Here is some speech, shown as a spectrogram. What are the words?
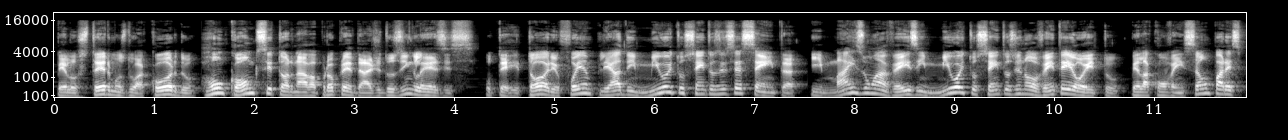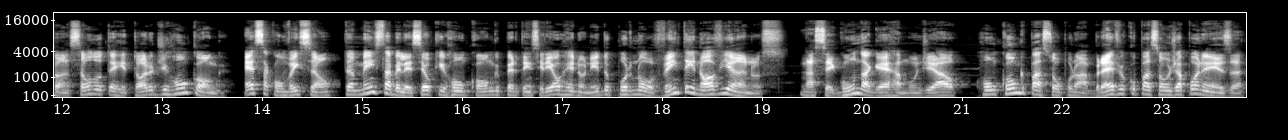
pelos termos do acordo, Hong Kong se tornava propriedade dos ingleses. O território foi ampliado em 1860 e mais uma vez em 1898 pela Convenção para a Expansão do Território de Hong Kong. Essa convenção também estabeleceu que Hong Kong pertenceria ao Reino Unido por 99 anos. Na Segunda Guerra Mundial, Hong Kong passou por uma breve ocupação japonesa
